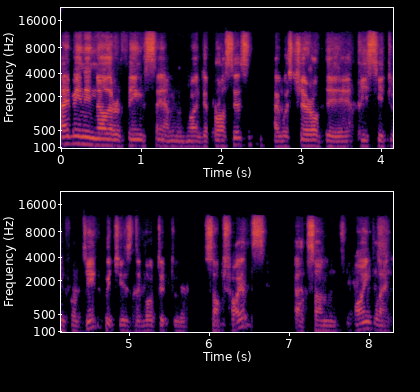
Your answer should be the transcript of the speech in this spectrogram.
I've been in other things um, in the process. I was chair of the TC two fourteen, which is devoted to soft soils at some point, like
